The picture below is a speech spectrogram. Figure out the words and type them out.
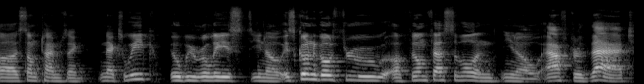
uh, sometimes ne next week. It will be released, you know, it's going to go through a film festival, and, you know, after that,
